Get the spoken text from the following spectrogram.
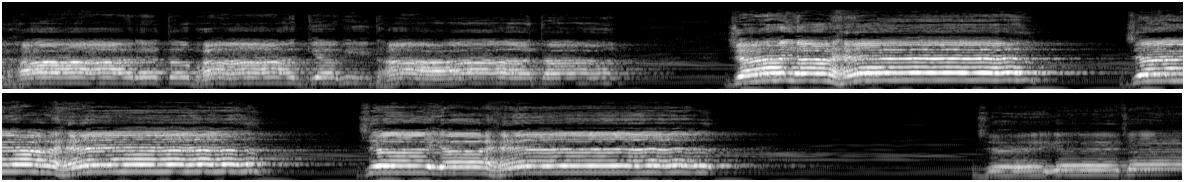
भारत भाग्य विधाता। जय हे जय हे जय हे। जय जय।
